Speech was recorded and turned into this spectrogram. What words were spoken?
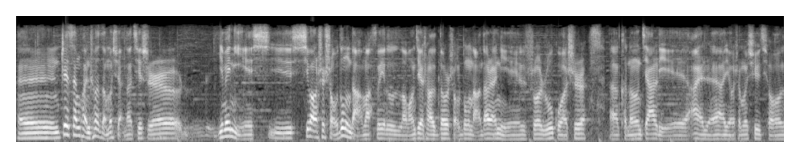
嗯，这三款车怎么选呢？其实因为你希希望是手动挡嘛，所以老王介绍的都是手动挡。当然你说如果是呃可能家里爱人啊有什么需求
